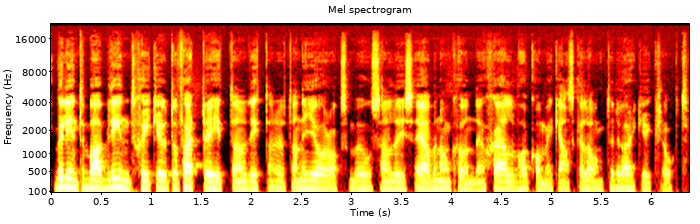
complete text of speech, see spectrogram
vill inte bara blint skicka ut offerter hittan och dittan, utan ni gör också behovsanalys även om kunden själv har kommit ganska långt. Det verkar ju klokt.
